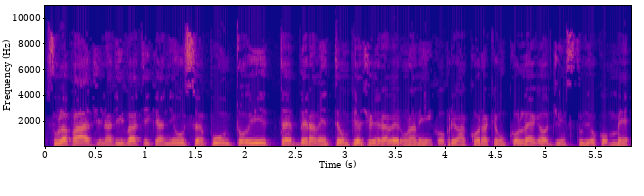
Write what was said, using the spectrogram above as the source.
sulla pagina di vaticanews.it. È veramente un piacere avere un amico, prima ancora che un collega oggi in studio con me.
